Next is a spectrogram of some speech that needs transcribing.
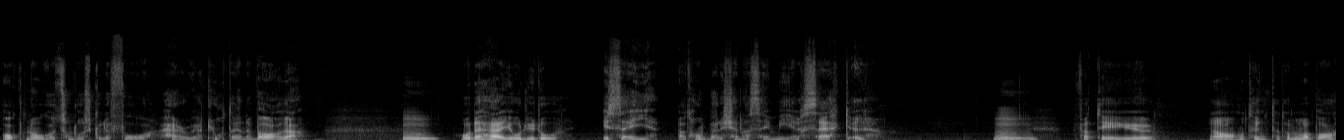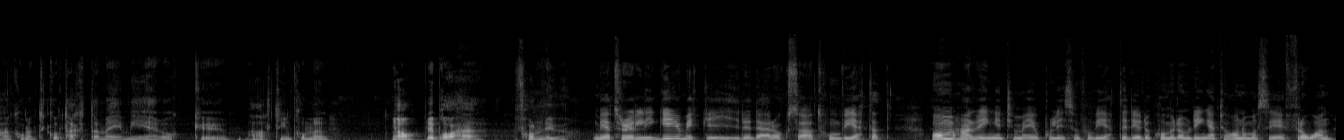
och något som då skulle få Harry att låta henne vara. Och det här gjorde ju då i sig att hon började känna sig mer säker. För att det är ju... Ja, hon tänkte att det var bra, han kommer inte kontakta mig mer och eh, allting kommer... Ja, bli bra här från nu. Men jag tror det ligger ju mycket i det där också att hon vet att om han ringer till mig och polisen får veta det då kommer de ringa till honom och säga ifrån.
